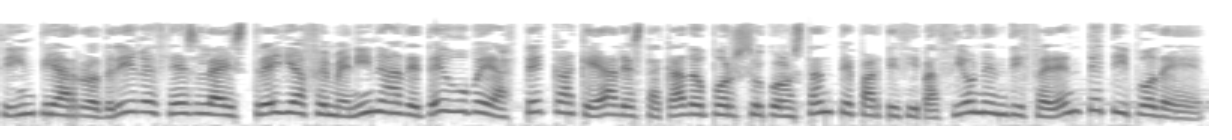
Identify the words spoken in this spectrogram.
Cintia Rodríguez es la estrella femenina de TV Azteca que ha destacado por su constante participación en diferente tipo de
